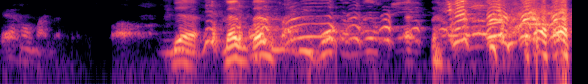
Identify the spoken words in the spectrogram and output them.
That home might not. Oh. yeah. That's that's she might be walking real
